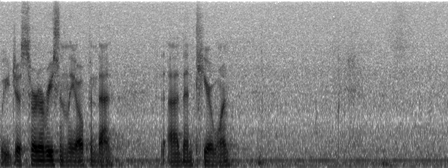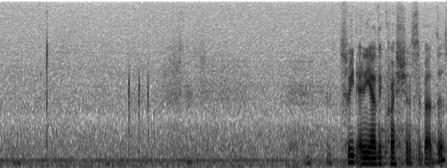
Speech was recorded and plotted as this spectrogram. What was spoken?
We just sort of recently opened that uh, than tier one. Sweet. Any other questions about this?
